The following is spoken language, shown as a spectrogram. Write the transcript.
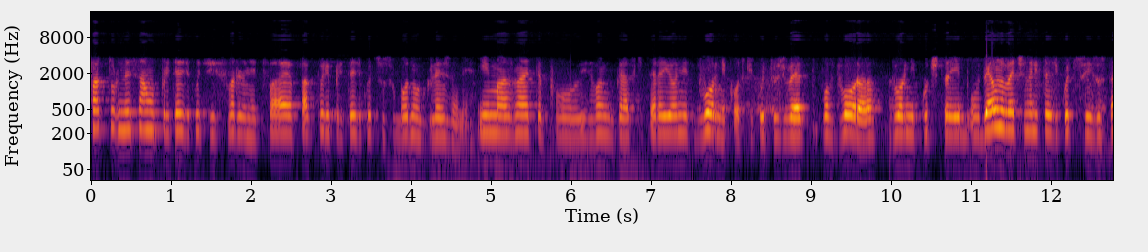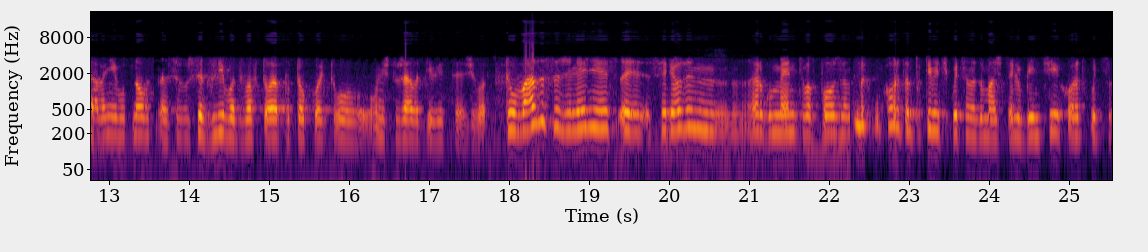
фактор не само при тези, които са изхвърлени, това е фактор и при тези, които са свободно отглеждани. Има, знаете, по извън градските райони дворни котки, които живеят в двора, дворни кучета и отделно вече нали, тези, които са изоставени и отново се, се вливат в този поток, който унищожава дивите животни. Това, за съжаление, е сериозен аргумент в полза на хората, противници, които са на домашните любимци, хората, които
